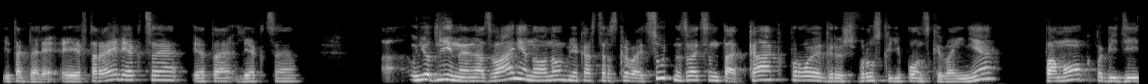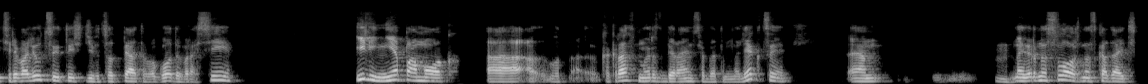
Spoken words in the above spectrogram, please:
и так далее. И вторая лекция – это лекция у нее длинное название, но оно, мне кажется, раскрывает суть. Называется он так. Как проигрыш в русско-японской войне помог победить революции 1905 года в России или не помог А, вот, как раз мы разбираемся об этом на лекции. Эм, наверное, сложно сказать,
